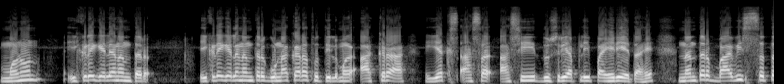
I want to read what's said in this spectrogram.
म्हणून इकडे गेल्यानंतर इकडे गेल्यानंतर गुणाकारात होतील. मग अकरा यक्स असा अशी दुसरी आपली पायरी येत आहे. नंतर बावीस सत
